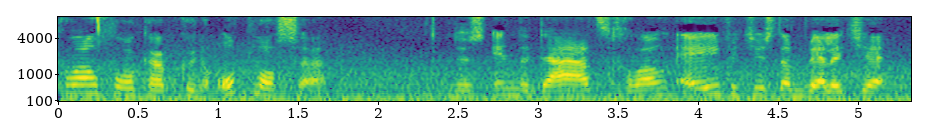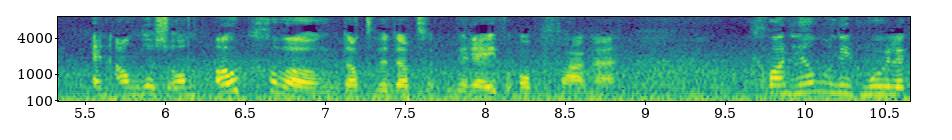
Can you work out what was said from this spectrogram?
gewoon voor elkaar kunnen oplossen. Dus inderdaad, gewoon eventjes dat belletje. En andersom ook gewoon dat we dat weer even opvangen. Gewoon helemaal niet moeilijk,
